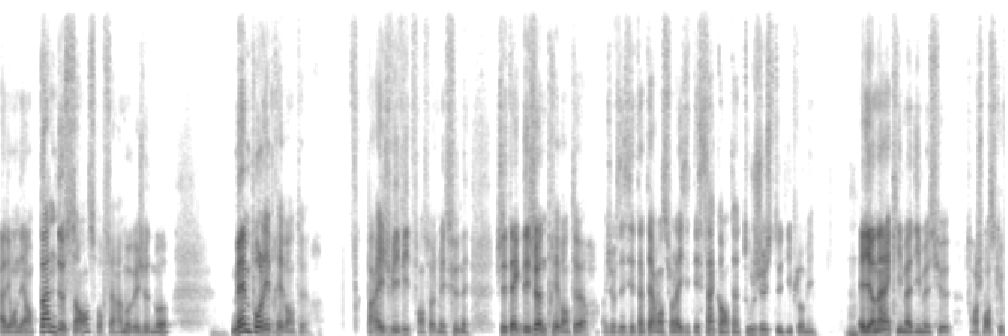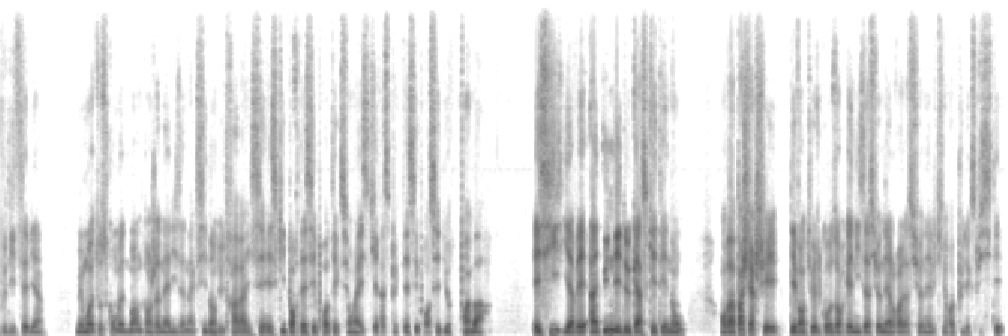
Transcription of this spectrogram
allez, on est en panne de sens, pour faire un mauvais jeu de mots, même pour les préventeurs. Pareil, je vais vite, François, je m'excuse, j'étais avec des jeunes préventeurs. Je faisais cette intervention-là, ils étaient 50, hein, tout juste diplômés. Et il y en a un qui m'a dit, monsieur, franchement, ce que vous dites, c'est bien. Mais moi, tout ce qu'on me demande quand j'analyse un accident du travail, c'est est-ce qu'il portait ses protections et est-ce qu'il respectait ses procédures, point barre. Et s'il y avait une des deux cases qui était non, on ne va pas chercher d'éventuelles causes organisationnelles, relationnelles qui auraient pu l'expliciter.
